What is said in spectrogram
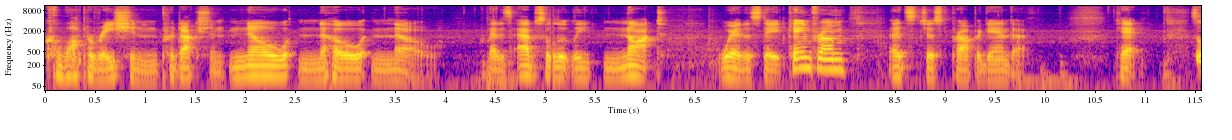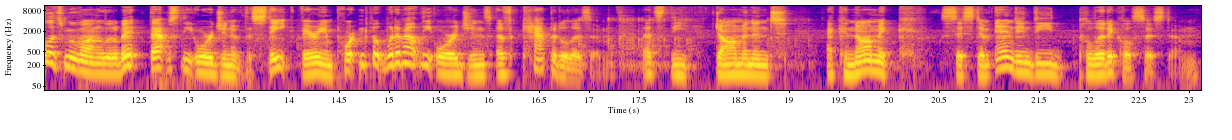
cooperation and production no no no that is absolutely not where the state came from that's just propaganda. Okay, so let's move on a little bit. That's the origin of the state, very important. But what about the origins of capitalism? That's the dominant economic system and indeed political system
